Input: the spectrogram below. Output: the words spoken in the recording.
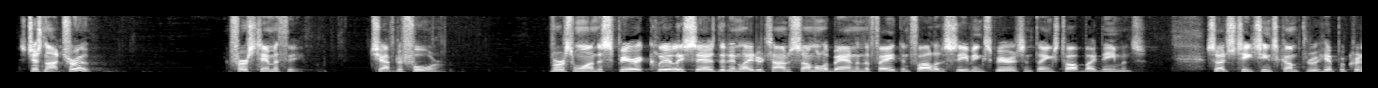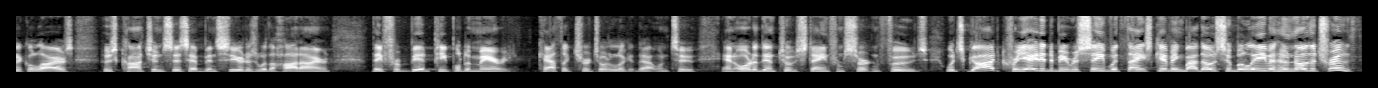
It's just not true. 1 Timothy chapter 4 Verse 1 The Spirit clearly says that in later times some will abandon the faith and follow deceiving spirits and things taught by demons. Such teachings come through hypocritical liars whose consciences have been seared as with a hot iron. They forbid people to marry. Catholic Church ought to look at that one too, and order them to abstain from certain foods, which God created to be received with thanksgiving by those who believe and who know the truth.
